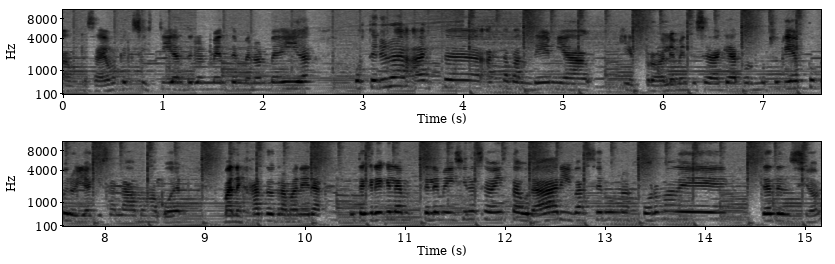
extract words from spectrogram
aunque sabemos que existía anteriormente en menor medida, posterior a esta, a esta pandemia, que probablemente se va a quedar por mucho tiempo, pero ya quizás la vamos a poder manejar de otra manera, ¿usted cree que la telemedicina se va a instaurar y va a ser una forma de, de atención?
